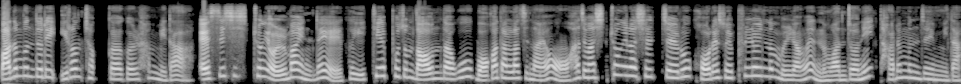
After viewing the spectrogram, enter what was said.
많은 분들이 이런 착각을 합니다. SEC 시총이 얼마인데 그 ETF 좀 나온다고 뭐가 달라지나요? 하지만 시총이나 실제로 거래소에 풀려 있는 물량은 완전히 다른 문제입니다.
